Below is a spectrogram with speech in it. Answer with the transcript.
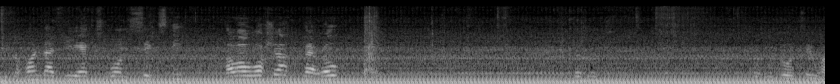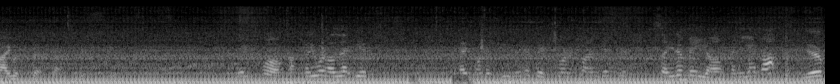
Use the Honda GX160 power washer, petrol. Doesn't, doesn't go too high with pressure. Right, Mark, I'll tell you what, I'll let you take on a few minutes. If you want to try and get the of me off, can you get that? Yep.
